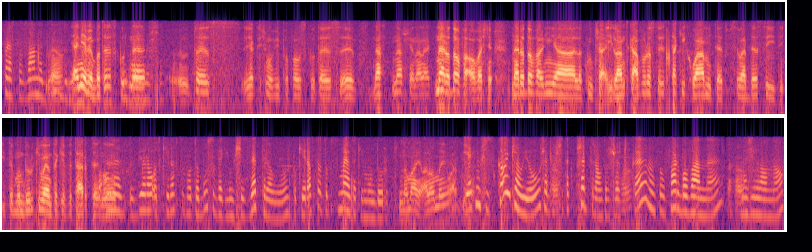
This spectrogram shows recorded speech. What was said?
sprasowane, No. brudne. Ja nie wiem, bo to jest kurde, to jest, jak to się mówi po polsku, to jest y, national, narodowa, o właśnie, narodowa linia lotnicza irlandzka, a po prostu jest taki chłam i te stewardessy i te, i te mundurki mają takie wytarte, Bo nie? one biorą od kierowców autobusów, jak im się zetrą już, bo kierowcy autobusów mają takie mundurki. No mają, ale one I ładne. jak im się skończą już, jak Aha. już się tak przetrą troszeczkę, one są farbowane Aha. na zielono,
